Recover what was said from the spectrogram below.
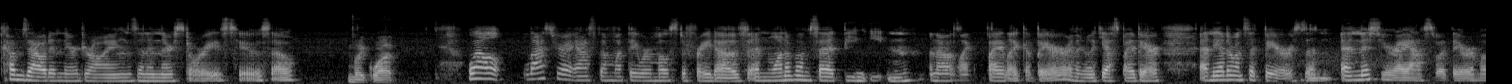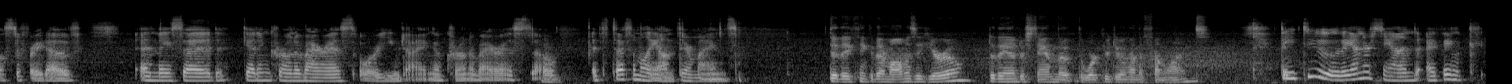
comes out in their drawings and in their stories too. So, like what? Well, last year I asked them what they were most afraid of, and one of them said being eaten, and I was like, by like a bear, and they're like, yes, by a bear, and the other one said bears, and and this year I asked what they were most afraid of, and they said getting coronavirus or you dying of coronavirus. So oh. it's definitely on their minds. Do they think of their mom as a hero? Do they understand the, the work you're doing on the front lines? They do. They understand. I think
